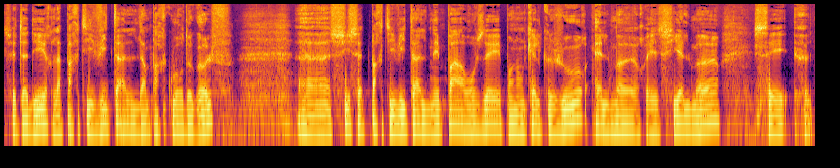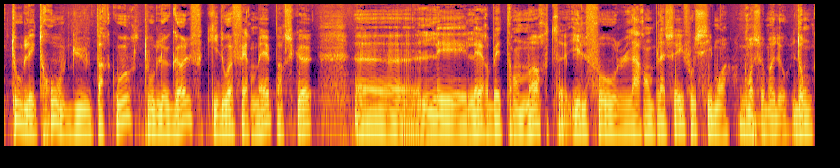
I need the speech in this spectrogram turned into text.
c'est-à-dire la partie vitale d'un parcours de golf. Euh, si cette partie vitale n'est pas arrosée pendant quelques jours, elle meurt. Et si elle meurt, c'est euh, tous les trous du parcours, tout le golf qui doit fermer parce que euh, l'herbe étant morte, il faut la remplacer, il faut six mois, grosso modo. Donc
